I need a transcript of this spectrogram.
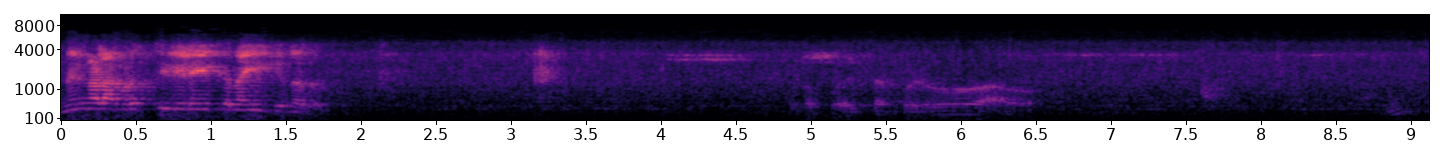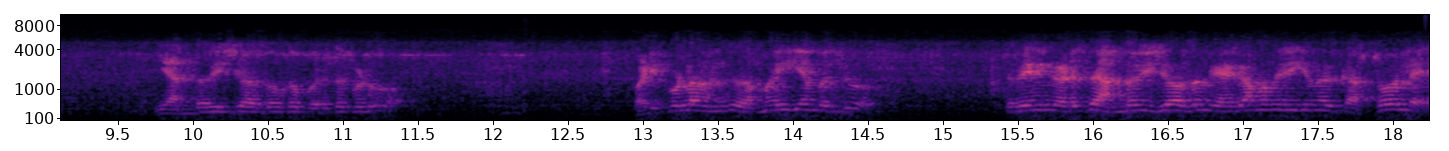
നിങ്ങളെ മൃത്യുവിലേക്ക് നയിക്കുന്നതും. പൊരുത്തപ്പെടുവോ ഈ അന്ധവിശ്വാസമൊക്കെ പൊരുത്തപ്പെടുവോ? പഠിപ്പുള്ള നിങ്ങൾക്ക് സമ്മതിക്കാൻ പറ്റുമോ ഇത്രയും അടുത്ത് അന്ധവിശ്വാസം കേൾക്കാൻ വന്നിരിക്കുന്നത് കഷ്ടമല്ലേ?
